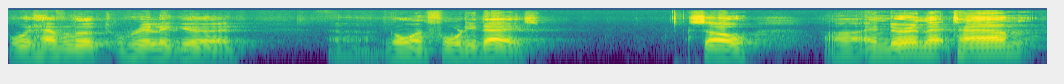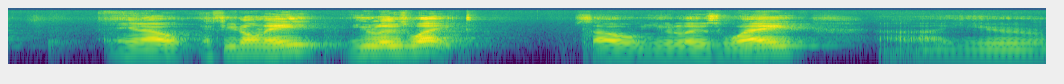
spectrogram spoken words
would have looked really good uh, going 40 days. So uh, and during that time you know if you don't eat you lose weight. So you lose weight, uh, your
